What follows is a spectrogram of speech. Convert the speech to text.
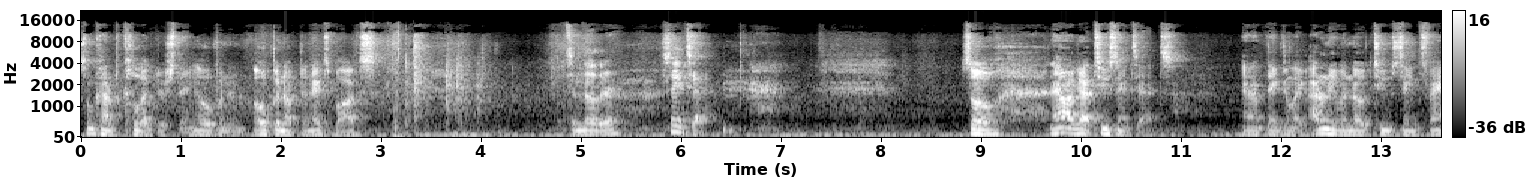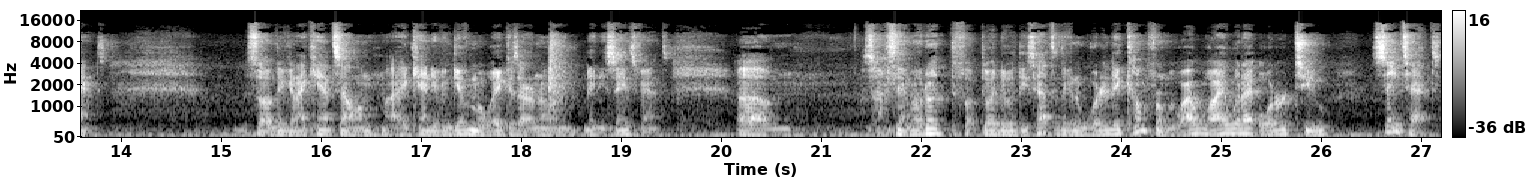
some kind of collector's thing. Open and open up the next box. It's another Saints hat. So now I got two Saints hats, and I'm thinking like I don't even know two Saints fans. So I'm thinking I can't sell them. I can't even give them away because I don't know any, any Saints fans. Um, so I'm saying, what the fuck do I do with these hats? I'm thinking, where did they come from? Why, why would I order two Saints hats?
